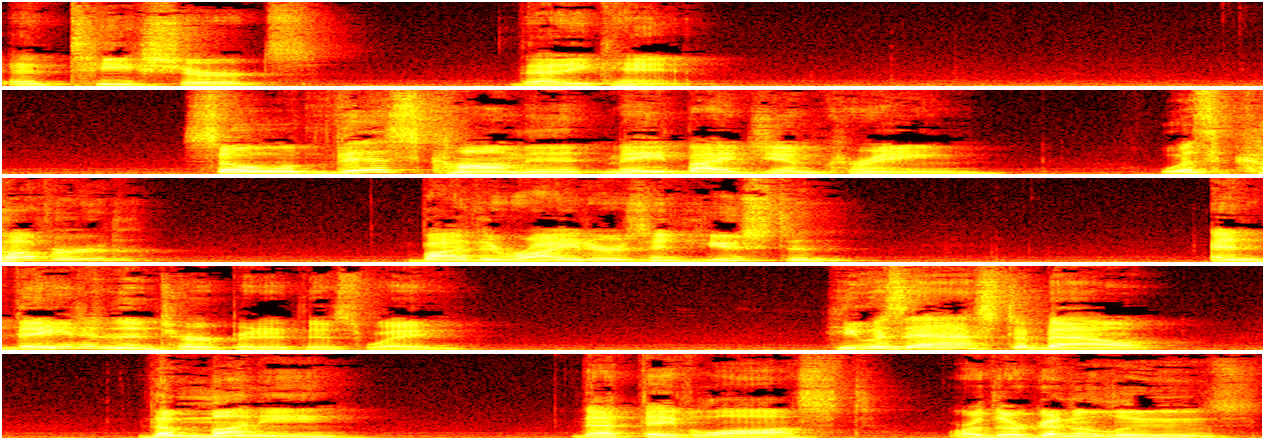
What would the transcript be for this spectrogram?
and t shirts that he can. So, this comment made by Jim Crane was covered by the writers in Houston, and they didn't interpret it this way. He was asked about the money that they've lost or they're going to lose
